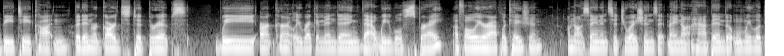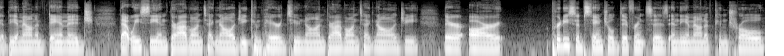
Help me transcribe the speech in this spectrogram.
BT cotton. But in regards to thrips, we aren't currently recommending that we will spray a foliar application. I'm not saying in situations it may not happen, but when we look at the amount of damage that we see in ThryvOn technology compared to non ThryvOn technology, there are pretty substantial differences in the amount of control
